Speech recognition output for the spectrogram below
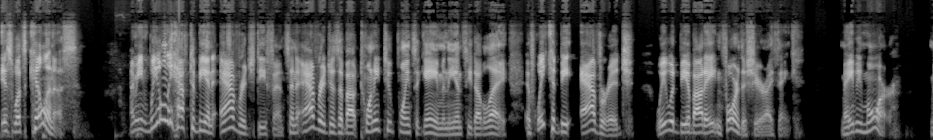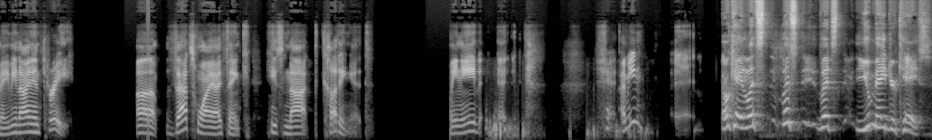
is what's killing us. I mean, we only have to be an average defense. An average is about 22 points a game in the NCAA. If we could be average, we would be about eight and four this year, I think. Maybe more. Maybe nine and three. Uh, that's why I think he's not cutting it. We need. Eh, I mean. Eh, okay, let's let's let's. You made your case.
